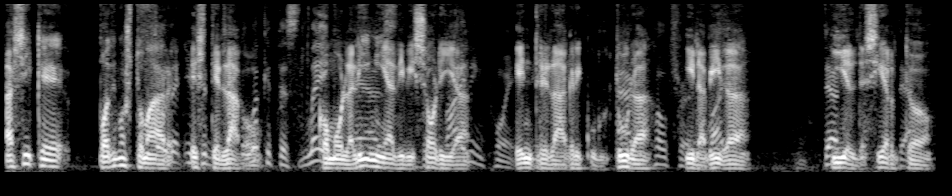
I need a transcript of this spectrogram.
Así que podemos tomar este lago como la línea divisoria entre la agricultura y la vida y el desierto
